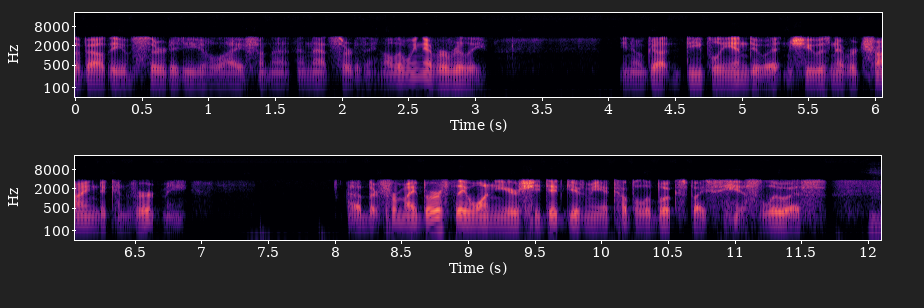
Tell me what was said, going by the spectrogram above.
about the absurdity of life and that and that sort of thing. Although we never really, you know, got deeply into it, and she was never trying to convert me. Uh, but for my birthday one year, she did give me a couple of books by C.S. Lewis, hmm.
